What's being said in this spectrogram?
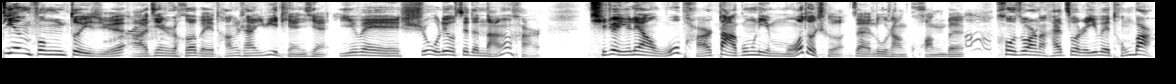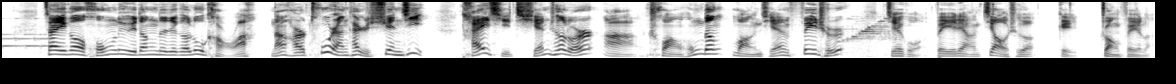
巅峰对决啊！近日，河北唐山玉田县一位十五六岁的男孩。骑着一辆无牌大功率摩托车在路上狂奔，后座呢还坐着一位同伴。在一个红绿灯的这个路口啊，男孩突然开始炫技，抬起前车轮啊，闯红灯往前飞驰，结果被一辆轿车给撞飞了。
